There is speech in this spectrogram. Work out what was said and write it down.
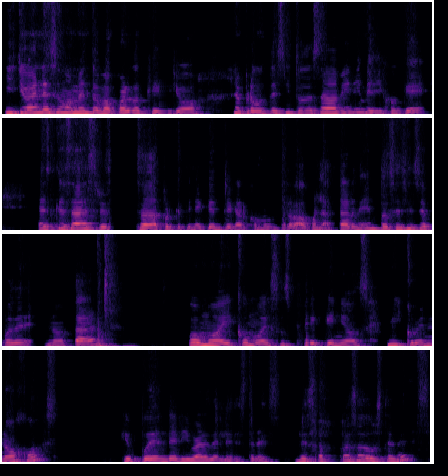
Y yo en ese momento me acuerdo que yo le pregunté si todo estaba bien y me dijo que es que estaba estresada porque tenía que entregar como un trabajo en la tarde. Entonces sí se puede notar cómo hay como esos pequeños microenojos que pueden derivar del estrés. ¿Les ha pasado a ustedes?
